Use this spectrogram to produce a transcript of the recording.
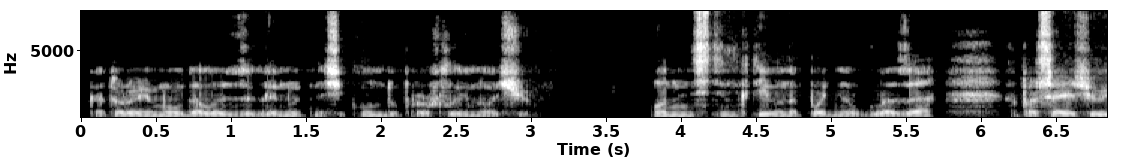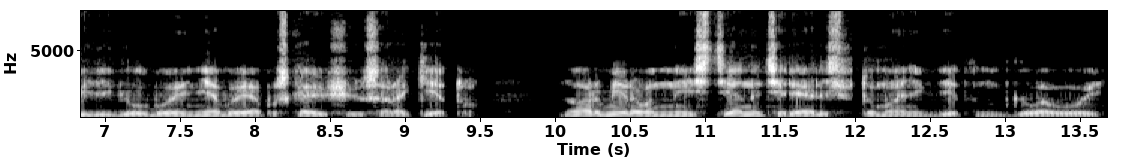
в которую ему удалось заглянуть на секунду прошлой ночью. Он инстинктивно поднял глаза, опасаясь увидеть голубое небо и опускающуюся ракету. Но армированные стены терялись в тумане где-то над головой.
